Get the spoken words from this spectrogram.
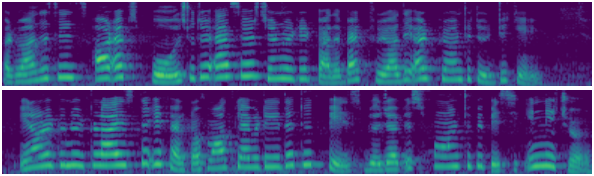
But when the teeth are exposed to the acids generated by the bacteria, they are prone to decay. In order to neutralize the effect of mouth cavity, the toothpaste buildup is found to be basic in nature.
